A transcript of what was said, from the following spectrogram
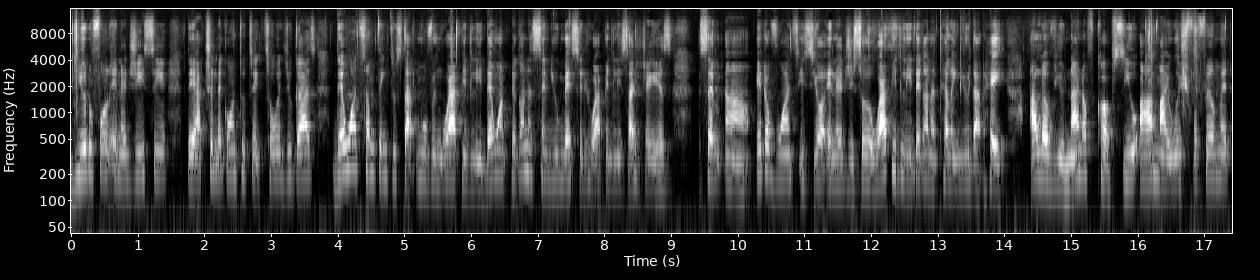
beautiful energy. See the action they're going to take towards you guys they want something to start moving rapidly. They want they're going to send you message rapidly sagittarius seven uh eight of wands is your energy. So rapidly they're gonna telling you that hey i love you. Nine of cups you are my wish fulfillment.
